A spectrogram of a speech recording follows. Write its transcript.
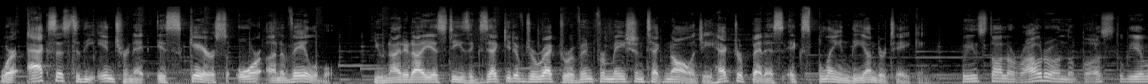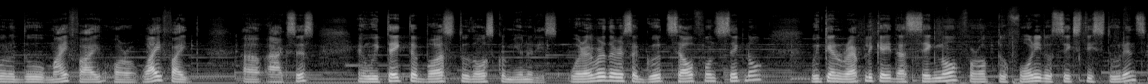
where access to the internet is scarce or unavailable. United ISD's Executive Director of Information Technology, Hector Perez, explained the undertaking. We install a router on the bus to be able to do MiFi or Wi-Fi uh, access, and we take the bus to those communities. Wherever there is a good cell phone signal, we can replicate that signal for up to 40 to 60 students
